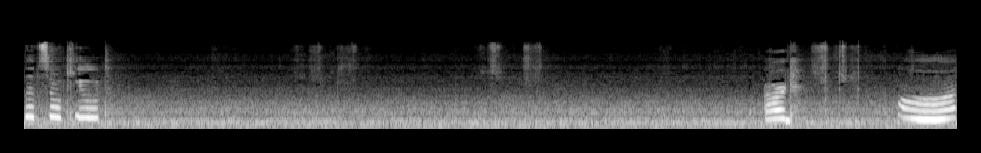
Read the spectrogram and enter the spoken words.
That's so cute. Arg. Aww.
